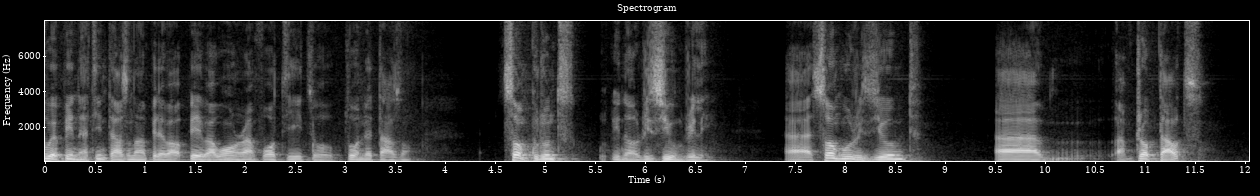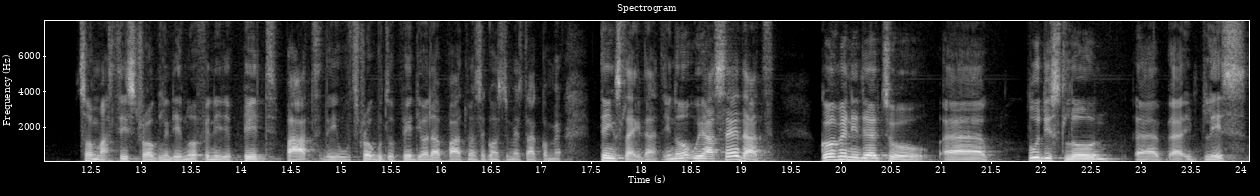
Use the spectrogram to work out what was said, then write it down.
who were paying 19,000 now paid about, paid about 140 to 200,000. Some couldn't, you know, resume really. Uh, some who resumed uh, have dropped out. Some are still struggling. They not finish the paid part. They will struggle to pay the other part when second semester comes. Things like that. You know, we have said that government needed to uh, put this loan uh, uh, in place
